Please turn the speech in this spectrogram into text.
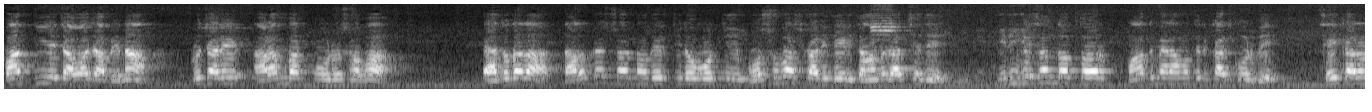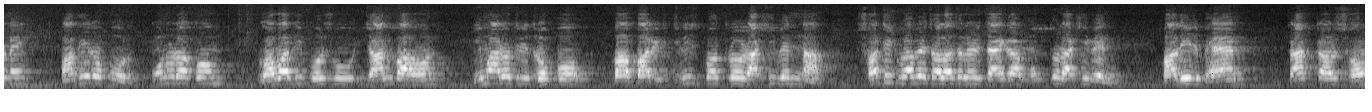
বাদ দিয়ে যাওয়া যাবে না। প্রচারে আরামবাগ পৌরসভা। এত দ্বারা দ্বারকেশ্বর নদের তীরবর্তী বসবাসকারীদের জানানো যাচ্ছে যে ইরিগেশন দপ্তর বাঁধ মেরামতের কাজ করবে। সেই কারণে বাঁধের ওপর কোনো রকম গবাদি পশু, যানবাহন, ইমারতি দ্রব্য বা বাড়ির জিনিসপত্র রাখিবেন না। সঠিকভাবে চলাচলের জায়গা মুক্ত রাখিবেন। বালির ভ্যান, ট্রাক্টর সহ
